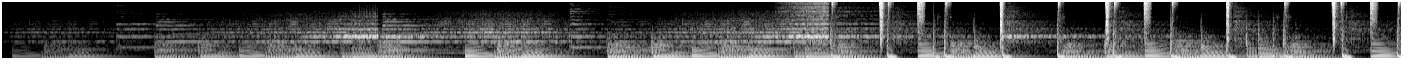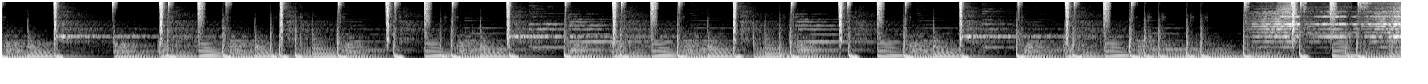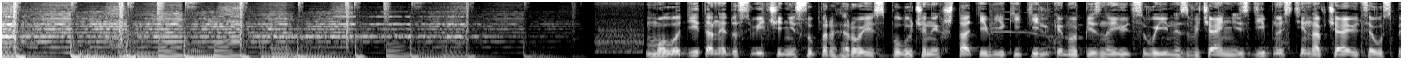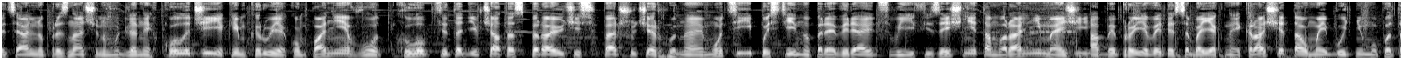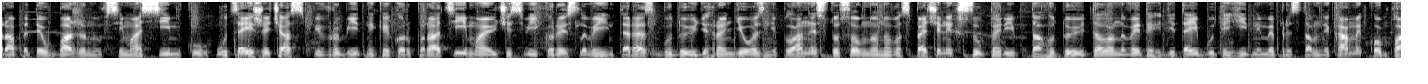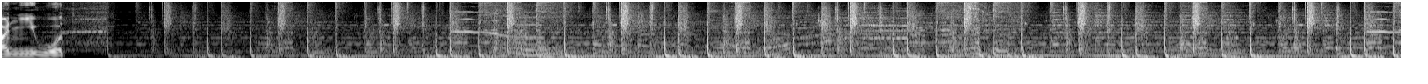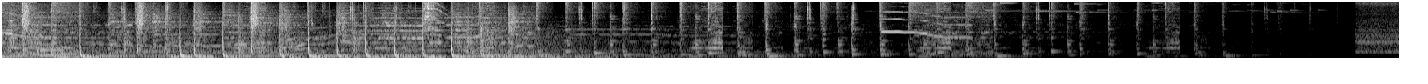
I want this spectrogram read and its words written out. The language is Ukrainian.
Молоді та недосвідчені супергерої Сполучених Штатів, які тільки но пізнають свої незвичайні здібності, навчаються у спеціально призначеному для них коледжі, яким керує компанія ВОД. Хлопці та дівчата, спираючись в першу чергу на емоції, постійно перевіряють свої фізичні та моральні межі, аби проявити себе якнайкраще та в майбутньому потрапити в бажану всіма сімку. У цей же час співробітники корпорації, маючи свій корисливий інтерес, будують грандіозні плани стосовно новоспечених суперів та готують талановитих дітей бути гідними представниками компанії ВОД.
